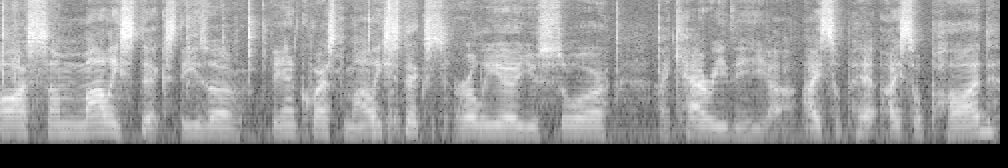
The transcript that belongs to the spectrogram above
are some MOLLE sticks. These are VanQuest MOLLE sticks. Earlier you saw I carry the uh, isopod, isopod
